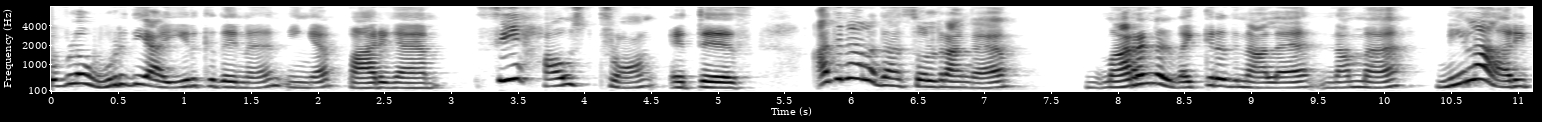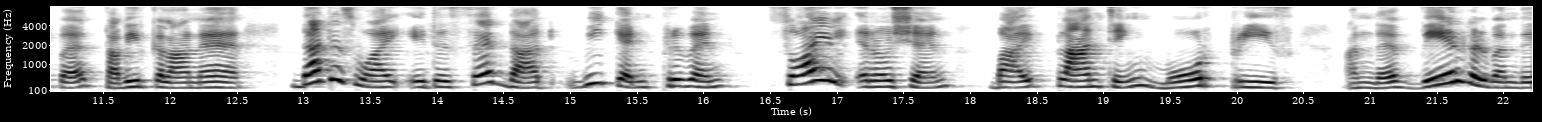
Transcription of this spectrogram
எவ்வளோ உறுதியாக இருக்குதுன்னு நீங்கள் பாருங்கள் see how strong it is அதனால தான் சொல்கிறாங்க மரங்கள் வைக்கிறதுனால நம்ம நில அரிப்பை தவிர்க்கலான்னு. That is why it is said that we can prevent soil erosion by planting more trees அந்த வேர்கள் வந்து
